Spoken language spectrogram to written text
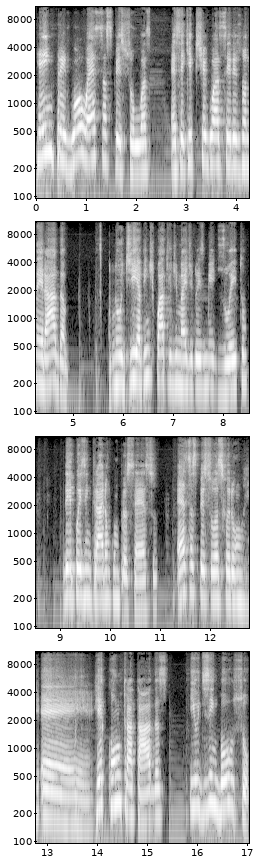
reempregou essas pessoas. Essa equipe chegou a ser exonerada no dia 24 de maio de 2018. Depois entraram com processo. Essas pessoas foram é, recontratadas e o desembolso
